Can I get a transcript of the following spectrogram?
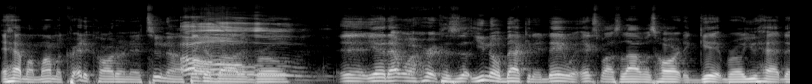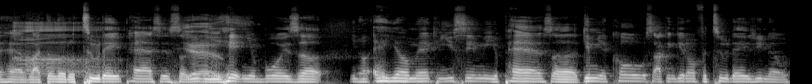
it had my mama credit card on there too. Now I think about it, bro. Yeah, yeah, that one hurt because you know back in the day when Xbox Live was hard to get, bro. You had to have like the little two day passes, so you Yes. be hitting your boys up. You know, hey yo, man, can you send me your pass? Uh, give me a code so I can get on for two days. You know,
